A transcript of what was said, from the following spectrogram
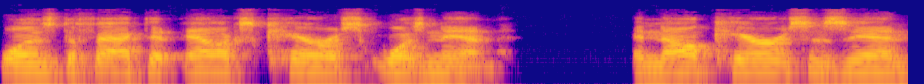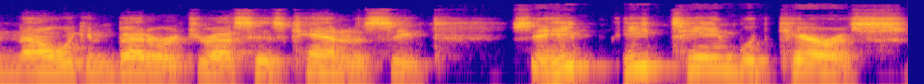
was the fact that Alex Karras wasn't in, and now Karras is in. Now we can better address his candidacy. See, he he teamed with Karras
